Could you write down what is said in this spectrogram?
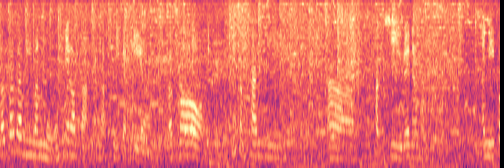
แล้วก็จะมีมันหมูให้เราตัดนะคะ มีกระเทียม แล้วก็ที่สำคัญมีผักชีด้วยนะคะ อันนี้ก็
